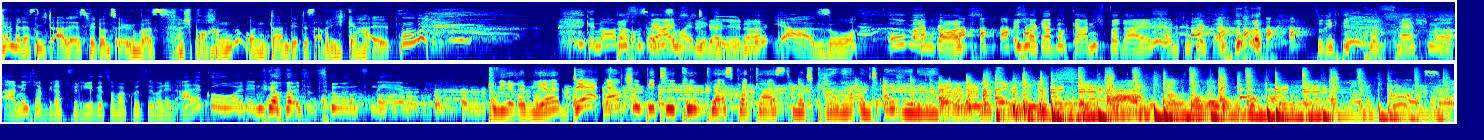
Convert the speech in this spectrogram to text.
Kennen wir das nicht alle? Es wird uns irgendwas versprochen und dann wird es aber nicht gehalten. Genau Das darum soll es heute gehen. Alina. Ja, so. Oh mein Gott. Ich war gerade noch gar nicht bereit und du fängst einfach so, so richtig professional an. Ich habe gedacht, wir reden jetzt noch mal kurz über den Alkohol, den wir heute zu uns nehmen. Queere Wir, der LGBTQ Plus Podcast mit Carla und Eilina.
